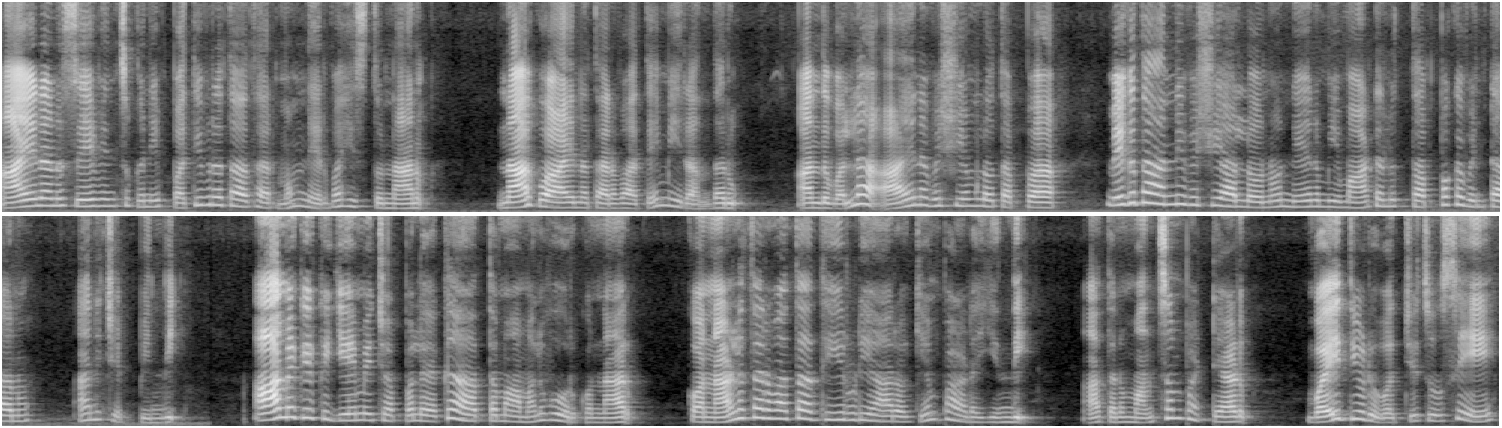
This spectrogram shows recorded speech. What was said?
ఆయనను సేవించుకుని పతివ్రతా ధర్మం నిర్వహిస్తున్నాను. నాకు ఆయన తర్వాతే మీరందరూ. అందువల్ల ఆయన విషయంలో తప్ప మిగతా అన్ని విషయాల్లోనూ నేను మీ మాటలు తప్పక వింటాను అని చెప్పింది. ఆమెకి ఏమీ చెప్పలేక అత్తమామలు ఊరుకున్నారు. కొన్నాళ్ళ తర్వాత ధీరుడి ఆరోగ్యం పాడయ్యింది. అతను మంచం పట్టాడు. వైద్యుడు వచ్చి చూసి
